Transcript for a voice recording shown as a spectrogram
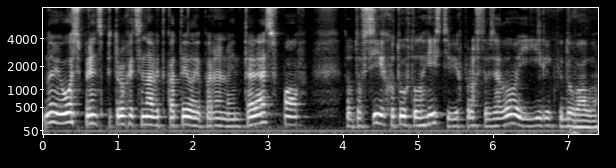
Ну і ось, в принципі, трохи ціна відкатила і переально інтерес впав. Тобто всіх отух лонгістів їх просто взяло і її ліквідувало.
